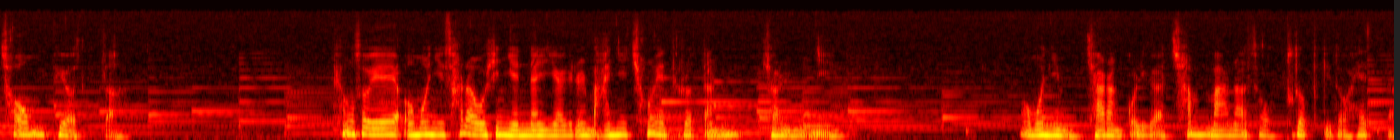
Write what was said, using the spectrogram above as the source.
처음 배웠다. 평소에 어머니 살아오신 옛날 이야기를 많이 청해 들었다는 젊은이. 어머님 자랑거리가 참 많아서 부럽기도 했다.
